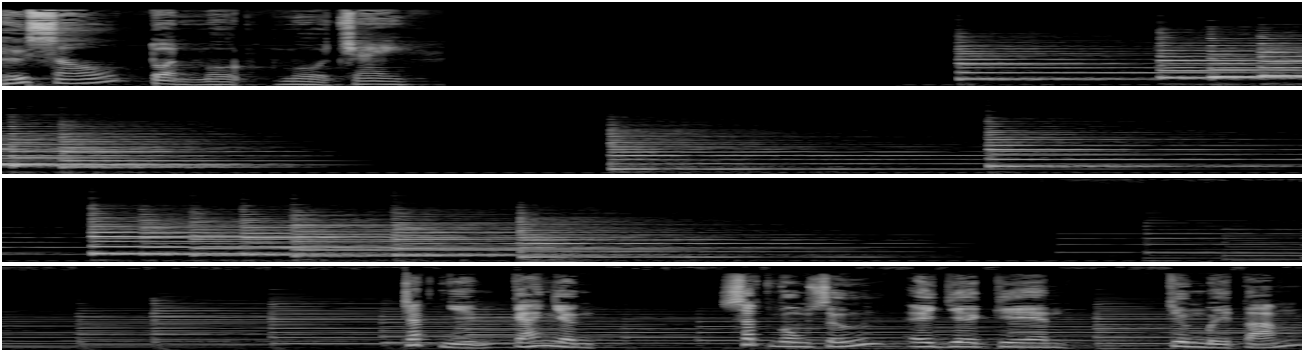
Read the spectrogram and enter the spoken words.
Thứ sáu, tuần 1 mùa chay. Trách nhiệm cá nhân. Sách ngôn sứ Ezekiel, chương 18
